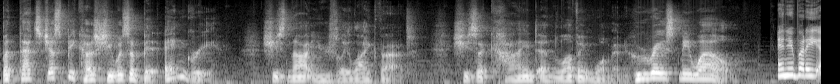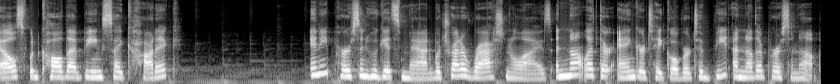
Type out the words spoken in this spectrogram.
but that's just because she was a bit angry. She's not usually like that. She's a kind and loving woman who raised me well. Anybody else would call that being psychotic? Any person who gets mad would try to rationalize and not let their anger take over to beat another person up.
